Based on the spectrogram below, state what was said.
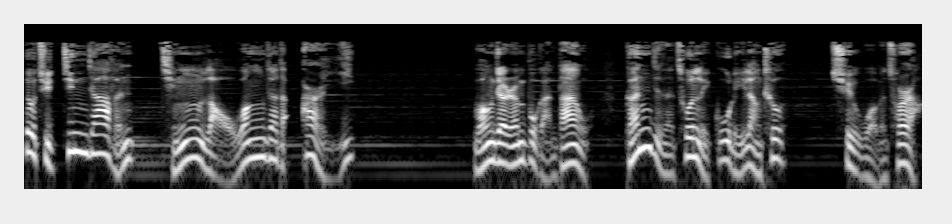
要去金家坟请老汪家的二姨。王家人不敢耽误，赶紧在村里雇了一辆车，去我们村啊，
